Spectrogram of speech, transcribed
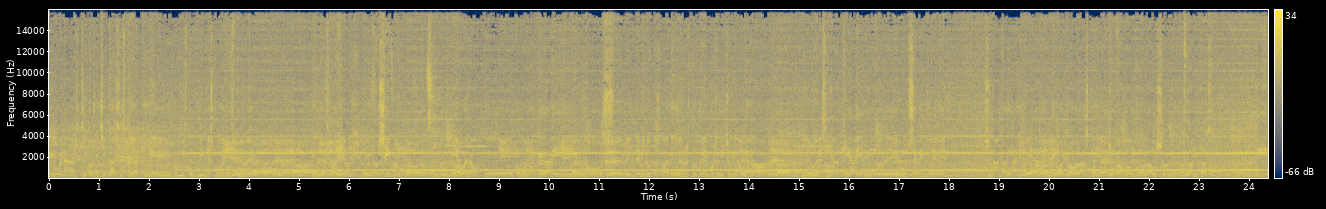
Muy buenas chicos y chicas, estoy aquí eh, con Mr. Pines como de costumbre en la estación de Hiroshima. Y bueno, eh, como nos queda ahí unos 20 eh, minutos para que llegue nuestro tren pues he dicho mira voy a grabar y les voy a enseñar qué hay dentro de un 7-Eleven es una cadena de tiendas de 24 horas que hay aquí en Japón como Lawson y otras tantas. Y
